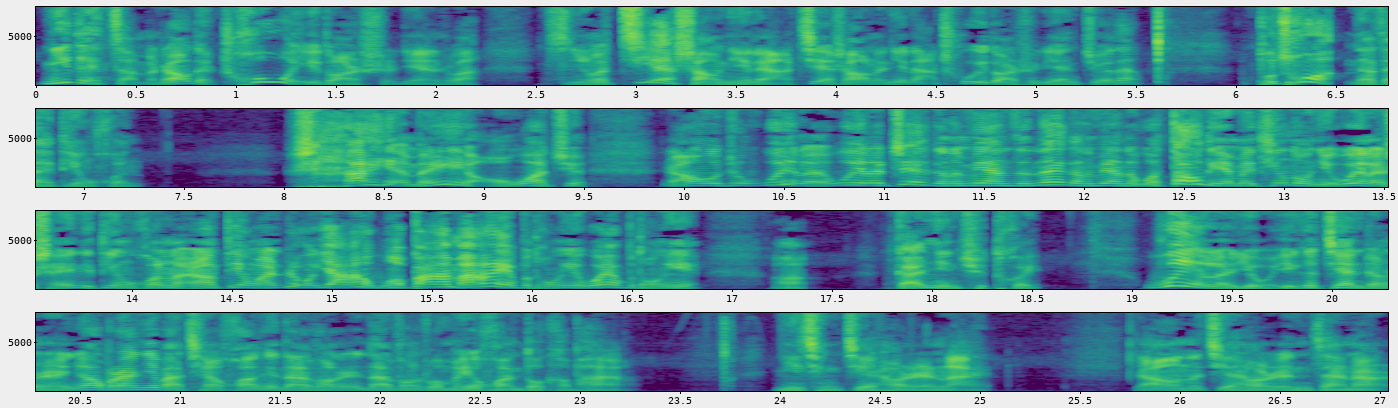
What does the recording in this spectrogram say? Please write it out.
你得怎么着？得处我一段时间，是吧？你说介绍你俩，介绍了你俩处一段时间，觉得不错，那再订婚，啥也没有，我去。然后就为了为了这个的面子，那个的面子，我到底也没听懂你为了谁你订婚了。然后订完之后呀，我爸妈也不同意，我也不同意啊，赶紧去退。为了有一个见证人，要不然你把钱还给男方人，男方说没还，多可怕呀！你请介绍人来，然后呢，介绍人在那儿，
